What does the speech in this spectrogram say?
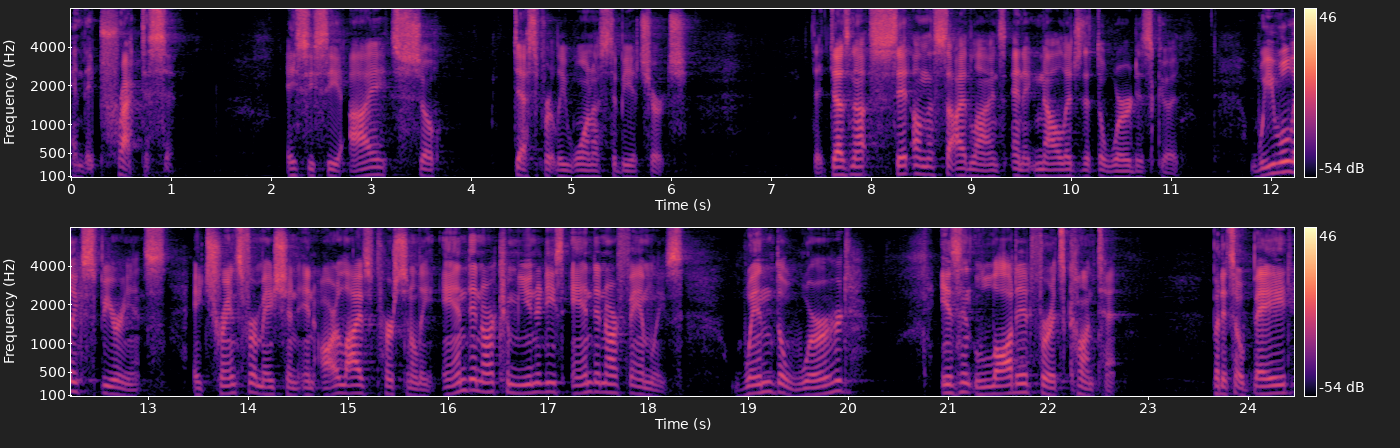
and they practice it. ACC, I so desperately want us to be a church that does not sit on the sidelines and acknowledge that the word is good. We will experience a transformation in our lives personally and in our communities and in our families when the word isn't lauded for its content, but it's obeyed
